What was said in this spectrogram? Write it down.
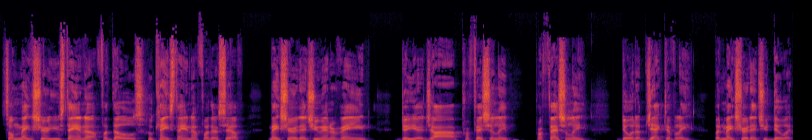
So make sure you stand up for those who can't stand up for themselves. Make sure that you intervene, do your job proficiently, professionally, do it objectively, but make sure that you do it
